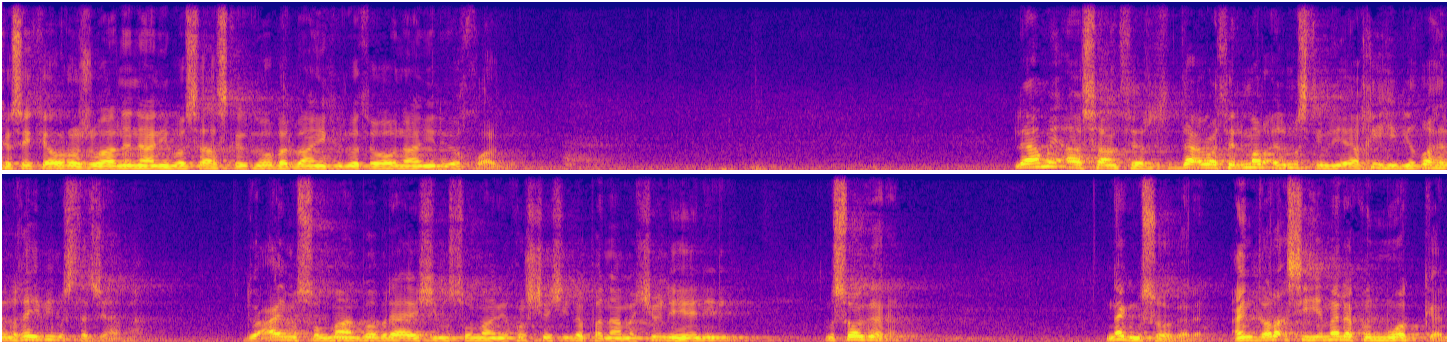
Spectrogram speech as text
کەسێک ئەو ڕۆژوانە نانی بۆ ساس کردو بەربانی کردوێتەوە و نانی لێ لامي آسانتر دعوة المرء المسلم لأخيه بظهر الغيب مستجابة. دعاء مسلمان بۆ برایەکی مسلمانی خوشتێکی بە پەنامەچوونی هێنی مسۆگەرە. نەک مسۆگەرە. عند رأسه ملك موكل.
